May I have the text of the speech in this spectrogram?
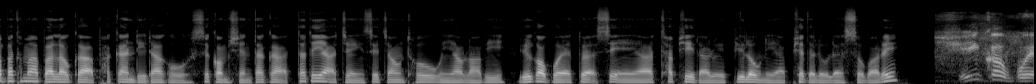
လပထမပတ်လောက်ကဖက်ကန်ဒေတာကို စစ်ကော်မရှင်တပ်က တတိယအကြိမ် စစ်ကြောင်းထိုး ဝင်ရောက်လာပြီး ရွေးကောက်ပွဲအတွက် စစ်အင်အားထပ်ဖြည့်တာတွေ ပြုလုပ်နေတာ ဖြစ်တယ်လို့လည်း ဆိုပါတယ် ရွေးကောက်ပွဲ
